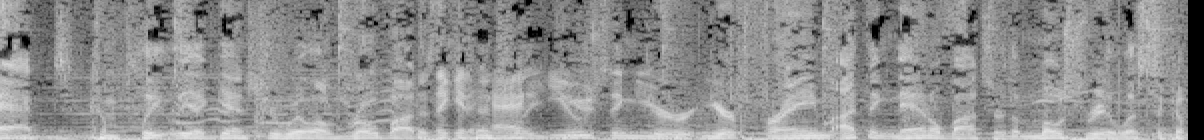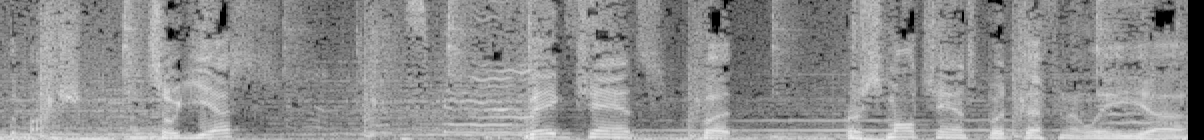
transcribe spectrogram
Act completely against your will. A robot is They potentially you? using your, your frame. I think nanobots are the most realistic of the bunch. So yes, big chance, but or small chance, but definitely uh,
